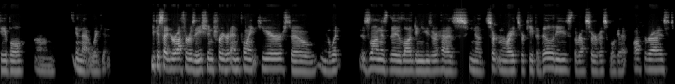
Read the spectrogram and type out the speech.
table um, in that widget. You can set your authorization for your endpoint here. So, you know, what as long as the logged in user has you know certain rights or capabilities, the REST service will get authorized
